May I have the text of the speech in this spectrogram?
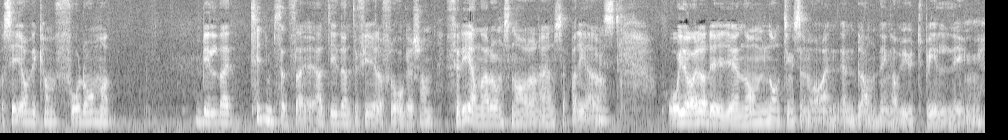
och se om vi kan få dem att bilda ett team så att säga, att identifiera frågor som förenar dem snarare än separerar dem. Och göra det genom någonting som var en, en blandning av utbildning,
